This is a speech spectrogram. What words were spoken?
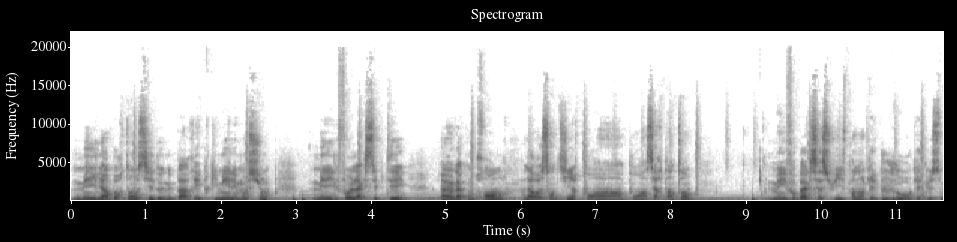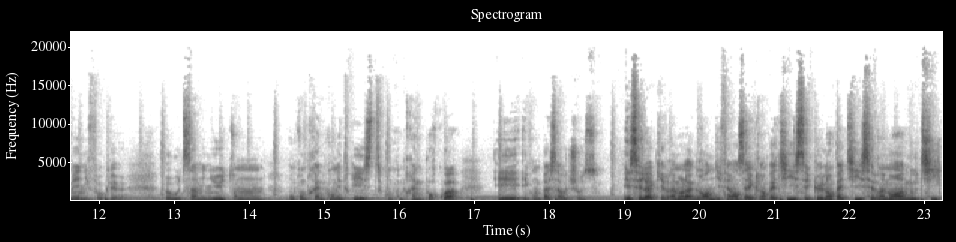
Mais il est important aussi de ne pas réprimer l'émotion, mais il faut l'accepter la comprendre, la ressentir pour un, certain temps. Mais il ne faut pas que ça suive pendant quelques jours ou quelques semaines. Il faut que, au bout de 5 minutes, on, comprenne qu'on est triste, qu'on comprenne pourquoi et, qu'on passe à autre chose. Et c'est là qu'est vraiment la grande différence avec l'empathie, c'est que l'empathie, c'est vraiment un outil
